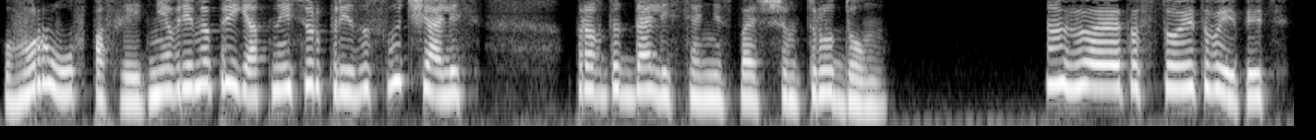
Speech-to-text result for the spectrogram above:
вру, в последнее время приятные сюрпризы случались. Правда, дались они с большим трудом. «За это стоит выпить»,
